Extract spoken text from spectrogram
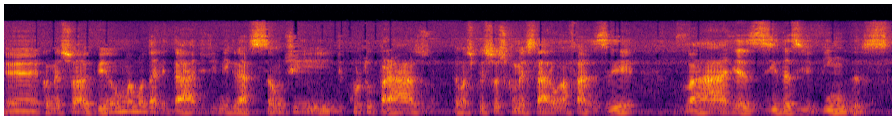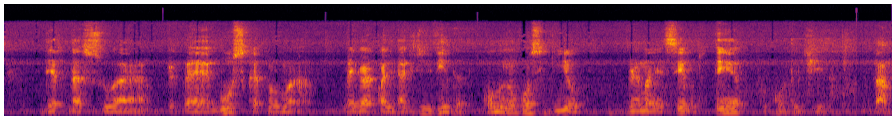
é, começou a haver uma modalidade de migração de, de curto prazo. Então as pessoas começaram a fazer várias idas e vindas dentro da sua é, busca por uma melhor qualidade de vida, como não conseguiam permanecer muito tempo por conta de, da,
